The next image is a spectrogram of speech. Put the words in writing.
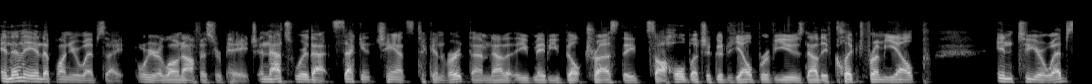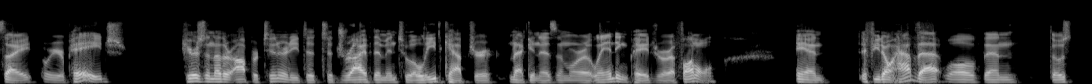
And then they end up on your website or your loan officer page. And that's where that second chance to convert them, now that you've maybe you've built trust, they saw a whole bunch of good Yelp reviews. Now they've clicked from Yelp into your website or your page, here's another opportunity to to drive them into a lead capture mechanism or a landing page or a funnel. And if you don't have that, well, then those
